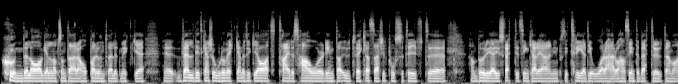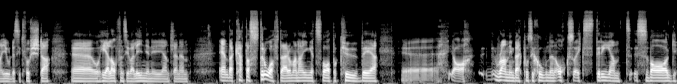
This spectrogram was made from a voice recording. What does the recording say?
sjunde lag eller något sånt där, hoppar runt väldigt mycket. Eh, väldigt kanske oroväckande tycker jag att Titus Howard inte har utvecklats särskilt positivt. Eh, han börjar ju svettigt sin karriär in på sitt tredje år här och han ser inte bättre ut än vad han gjorde sitt första. Eh, och hela offensiva linjen är ju egentligen en enda katastrof där och man har inget svar på QB. Eh, ja, running back positionen också extremt svag.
